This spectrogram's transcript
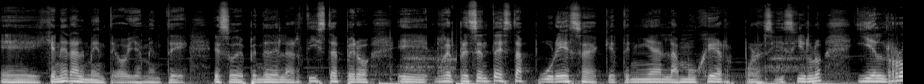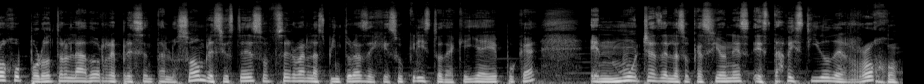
Eh, generalmente, obviamente, eso depende del artista, pero eh, representa esta pureza que tenía la mujer, por así decirlo, y el rojo, por otro lado, representa a los hombres. Si ustedes observan las pinturas de Jesucristo de aquella época, en muchas de las ocasiones está vestido de rojo.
